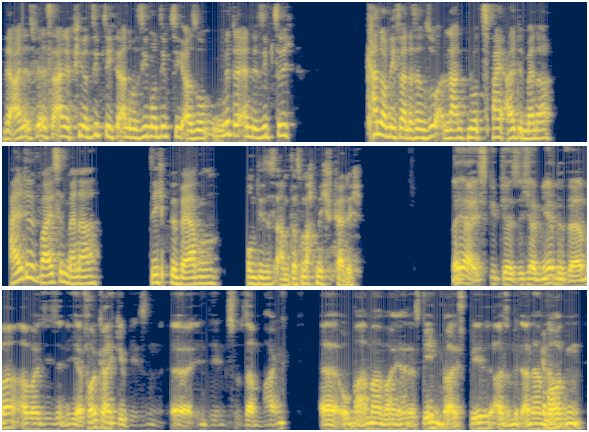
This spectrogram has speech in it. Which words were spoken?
Der eine ist, ist eine 74, der andere 77, also Mitte, Ende 70. Kann doch nicht sein, dass in so einem Land nur zwei alte Männer, alte weiße Männer, sich bewerben um dieses Amt. Das macht mich fertig. Naja, es gibt ja sicher mehr Bewerber, aber sie sind nicht erfolgreich gewesen äh, in dem Zusammenhang. Äh, Obama war ja das Gegenbeispiel. Also mit anderen genau. Worten,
